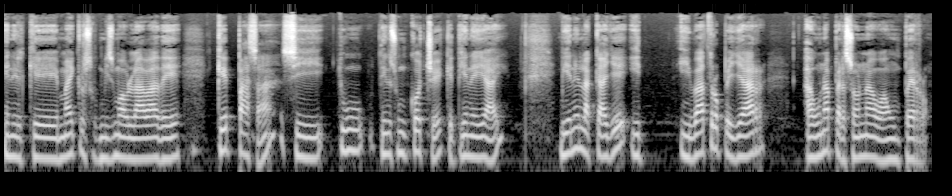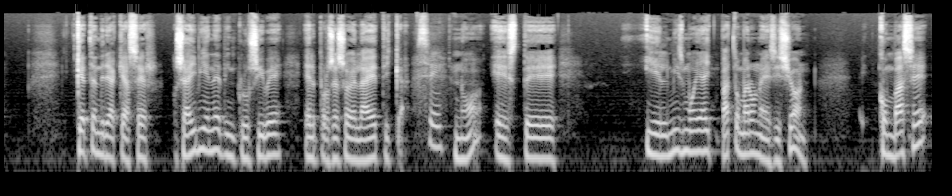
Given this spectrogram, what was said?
en el que Microsoft mismo hablaba de qué pasa si tú tienes un coche que tiene AI, viene en la calle y, y va a atropellar a una persona o a un perro. ¿qué tendría que hacer? O sea, ahí viene de inclusive el proceso de la ética, Sí. ¿no? Este, y el mismo AI va a tomar una decisión con base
